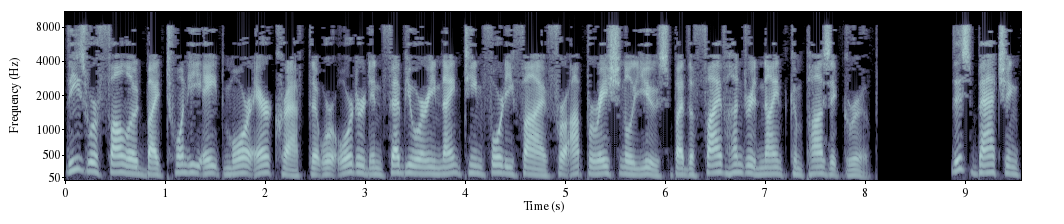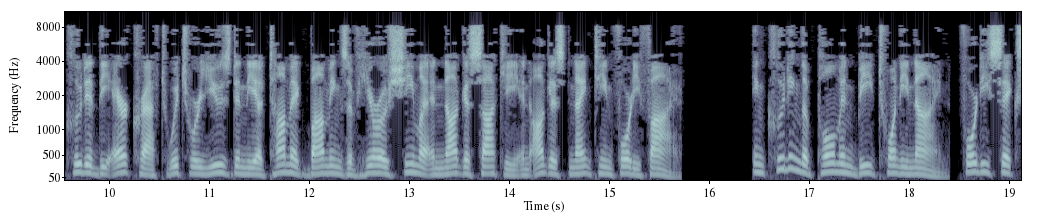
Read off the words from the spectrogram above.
These were followed by 28 more aircraft that were ordered in February 1945 for operational use by the 509th Composite Group. This batch included the aircraft which were used in the atomic bombings of Hiroshima and Nagasaki in August 1945. Including the Pullman B-29, 46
